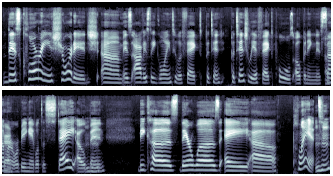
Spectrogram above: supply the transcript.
this chlorine shortage um, is obviously going to affect poten- potentially affect pools opening this summer Okay. Mm-hmm. or being able to stay open because there was a uh, plant, Mhm.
